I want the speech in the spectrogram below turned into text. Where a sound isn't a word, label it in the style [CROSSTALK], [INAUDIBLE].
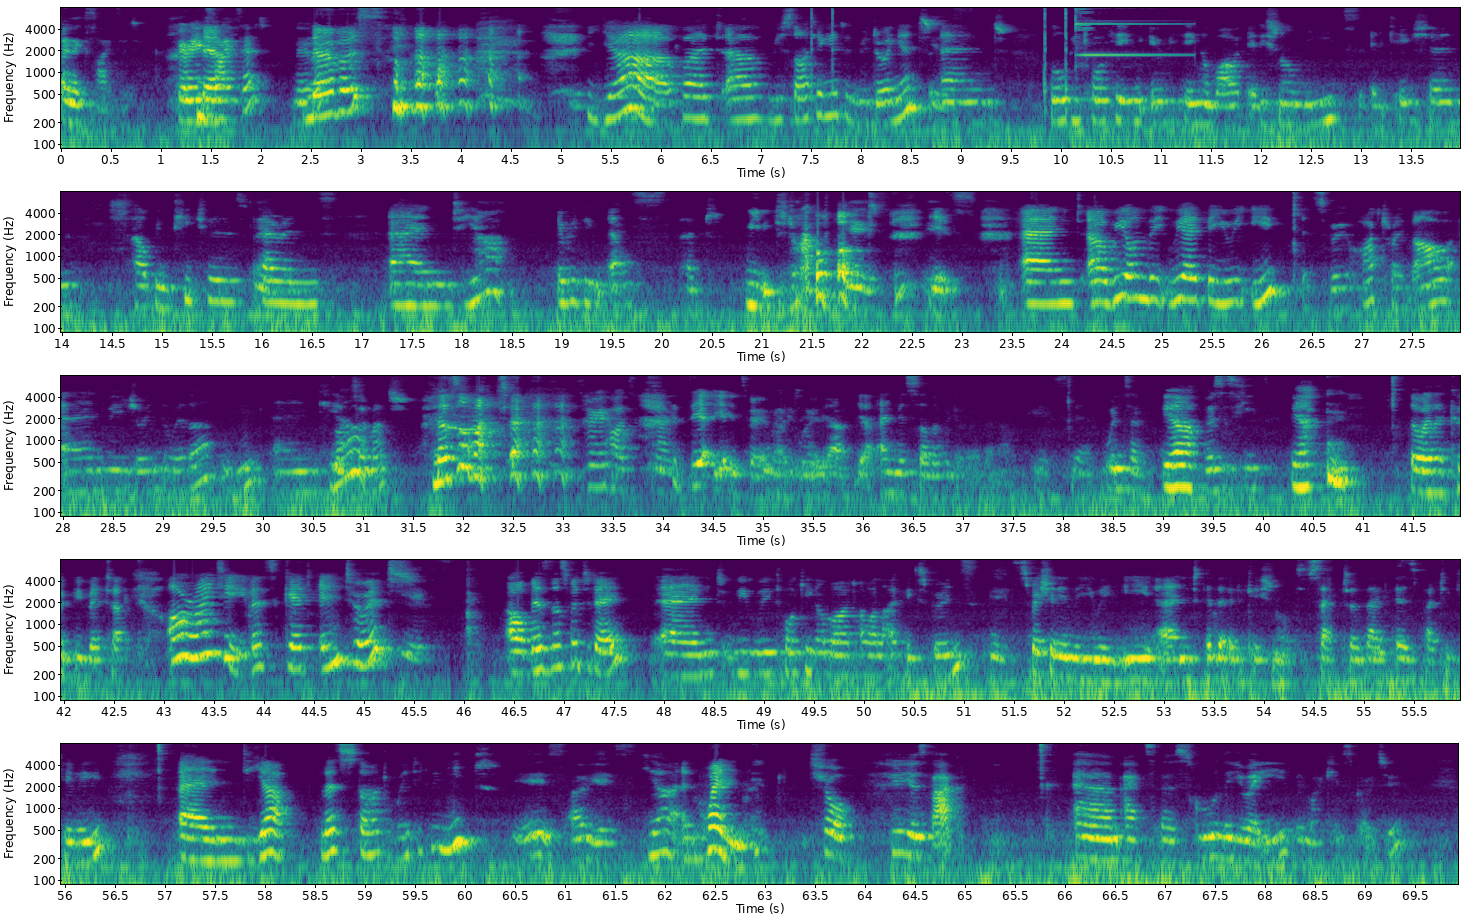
I'm excited. Very Ner- excited. Nervous. Nervous. [LAUGHS] [LAUGHS] yeah, but uh, we're starting it and we're doing it, Yes. and we'll be talking everything about additional needs, education, helping teachers, parents, and yeah, everything else that we need to talk [LAUGHS] about. Yes. Yes, and uh, we on the we are at the UAE. It's very hot right now, and we're enjoying the weather. Mhm. And yeah, Not so much. [LAUGHS] not so much. It's very hot. No. [LAUGHS] It's, yeah, yeah, it's very hot. it. Yeah, yeah. I miss South Africa weather now. Yes. Yeah. Winter Yeah, versus heat. yeah. [CLEARS THROAT] the weather could be better. Alrighty, let's get into it. Yes. Our business for today, and we were talking about our life experience. Yes. especially in the UAE and in the educational sector, that is particularly. And yeah, let's start. Where did we meet? Yes. Oh yes. Yeah, and when? Sure. A few years back, um, at a school in the UAE where my kids go to,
